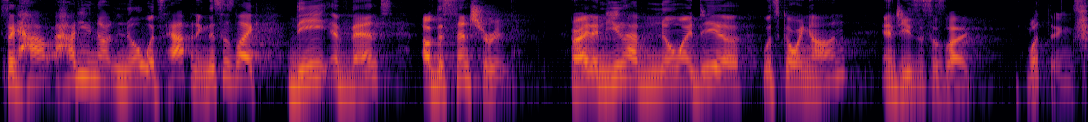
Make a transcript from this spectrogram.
He's like, how, how do you not know what's happening? This is like the event of the century, right? And you have no idea what's going on. And Jesus is like, What things?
